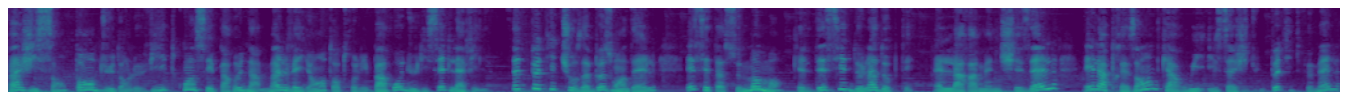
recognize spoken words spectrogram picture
vagissant, pendue dans le vide, coincée par une âme malveillante entre les barreaux du lycée de la ville. Cette petite chose a besoin d'elle et c'est à ce moment qu'elle décide de l'adopter. Elle la ramène chez elle et la présente, car oui, il s'agit d'une petite femelle,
